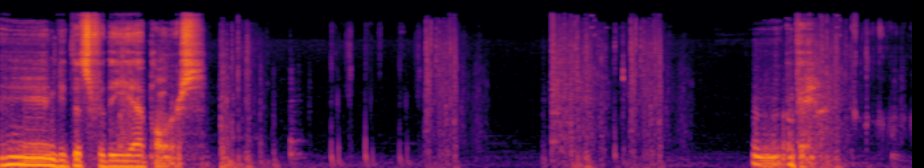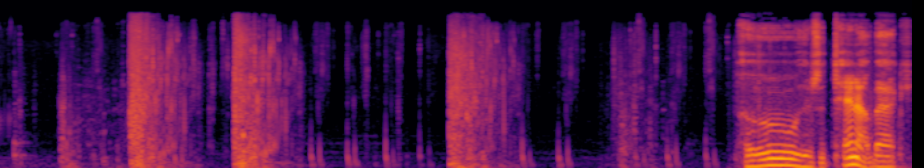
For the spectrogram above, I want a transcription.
And get this for the uh, polymers. Okay. Oh, there's a 10 out back.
